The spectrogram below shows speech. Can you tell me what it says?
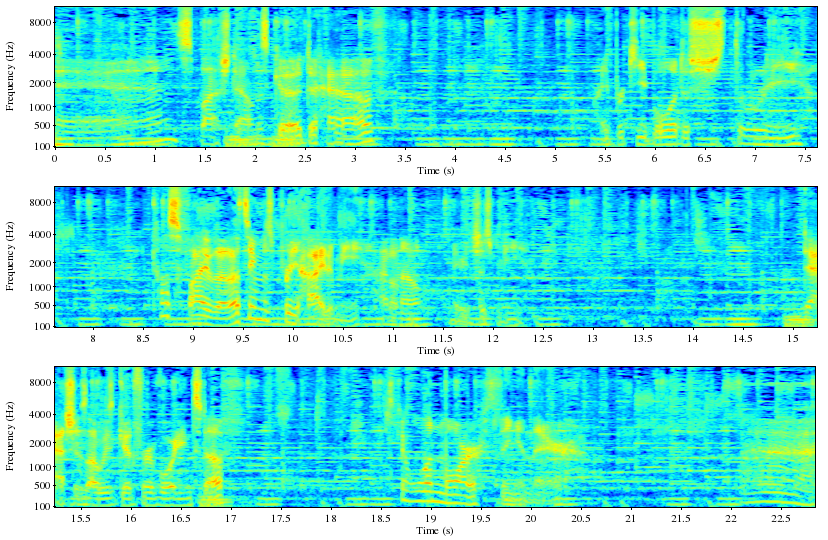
And splashdown is good to have. Hyper key bullet is three. Costs five though. That seems pretty high to me. I don't know. Maybe it's just me. Dash is always good for avoiding stuff. Let's get one more thing in there. Ah,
